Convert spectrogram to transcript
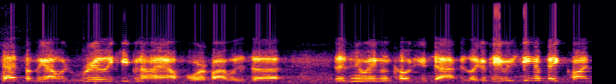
That's something I would really keep an eye out for if I was uh, the New England coaching staff. Is like, okay, we've seen a fake punt,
